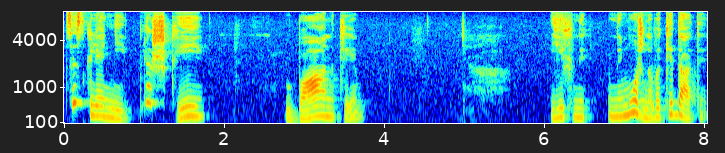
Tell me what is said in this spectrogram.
Це скляні пляшки, банки. Їх не, не можна викидати,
